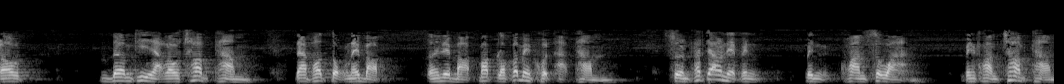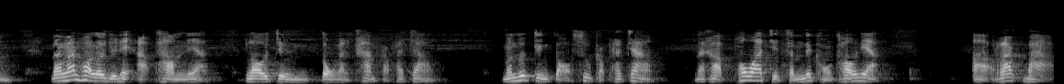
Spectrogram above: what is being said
เราเดิมที่เราชอบทำ แต่พอตกในบาปในบาปปั๊บเราก็เป็นคนอาธรรม ส่วนพระเจ้าเนี่ยเป็นเป็นความสว่าง เป็นความชอบธรรม ดังนั้นพอเราอยู่ในอาธรรมเนี่ย เราจึงตรงกันข้ามกับพระเจ้า มนุษย์จึงต่อสู้กับพระเจ้านะครับ เพราะว่าจิตสำนึกของเขาเนี่ยรักบาป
